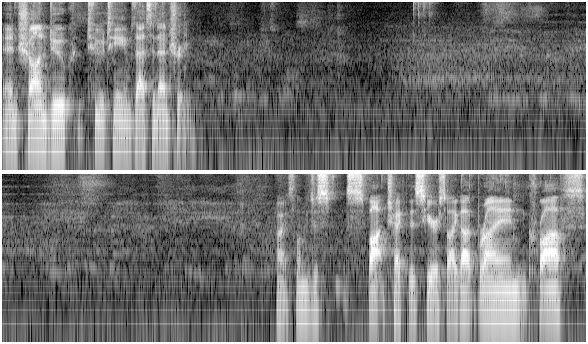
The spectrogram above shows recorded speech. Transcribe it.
And Sean Duke, two teams, that's an entry. All right, so let me just spot check this here. So I got Brian Crofts,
